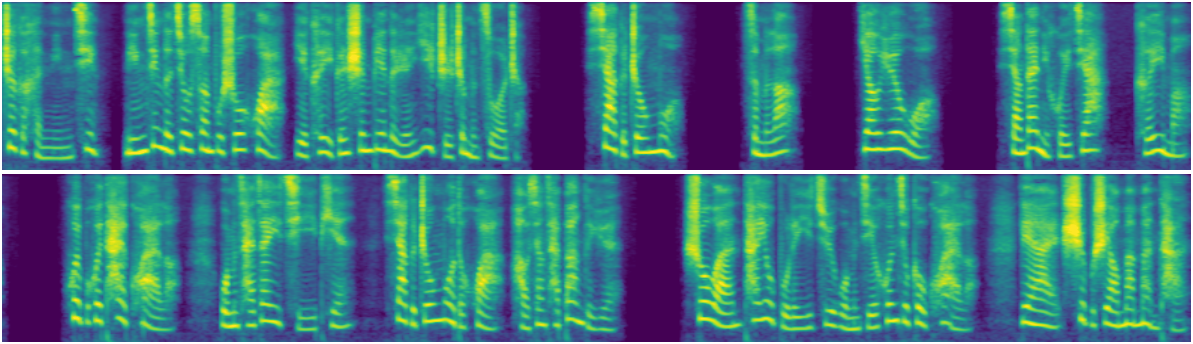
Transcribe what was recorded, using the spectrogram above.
这个很宁静，宁静的就算不说话，也可以跟身边的人一直这么坐着。下个周末，怎么了？邀约我，想带你回家，可以吗？会不会太快了？我们才在一起一天，下个周末的话，好像才半个月。说完，他又补了一句：“我们结婚就够快了，恋爱是不是要慢慢谈？”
